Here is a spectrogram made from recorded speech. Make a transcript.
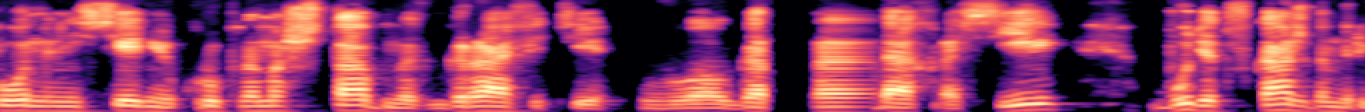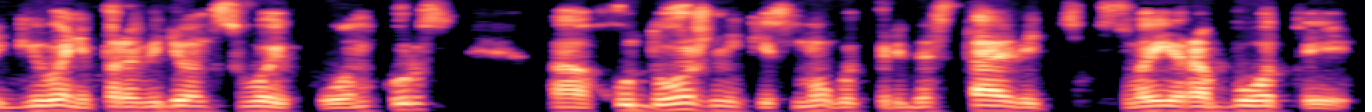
по нанесению крупномасштабных граффити в городах России. Будет в каждом регионе проведен свой конкурс. А, художники смогут предоставить свои работы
